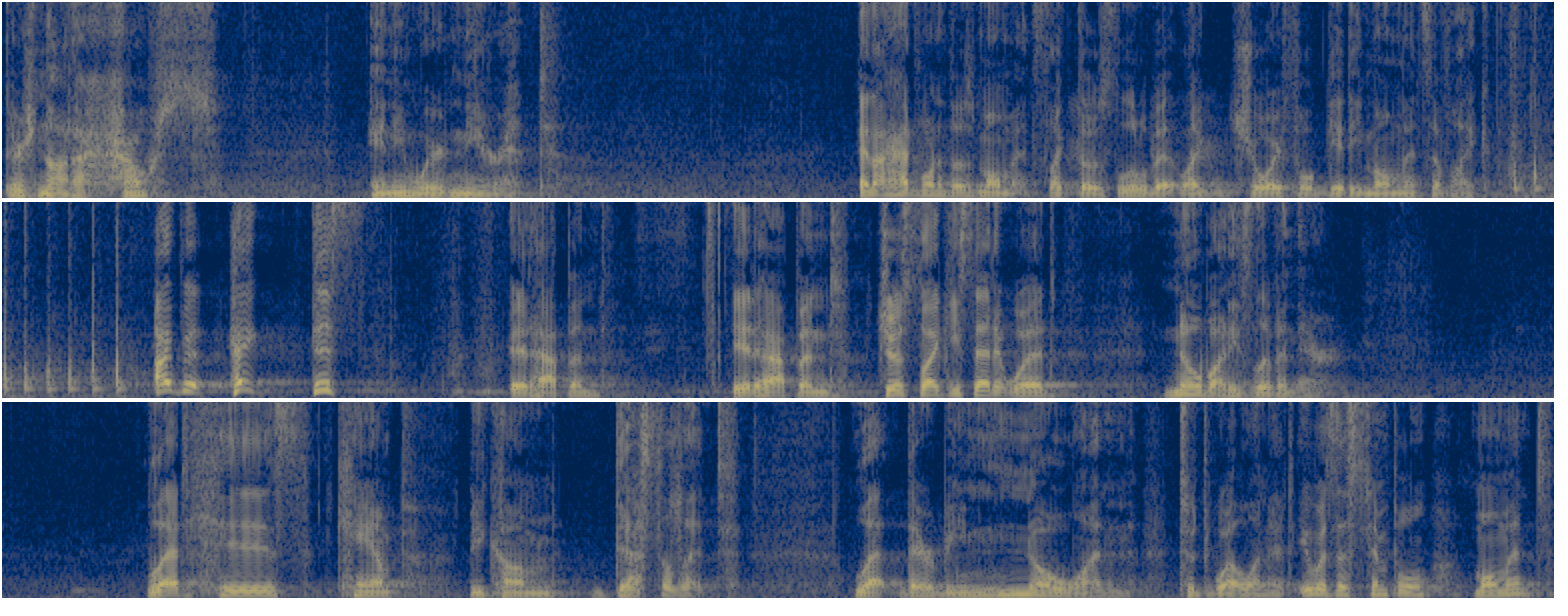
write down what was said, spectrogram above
There's not a house anywhere near it. And I had one of those moments, like those little bit like joyful, giddy moments of like, I've been, hey, this, it happened. It happened just like he said it would. Nobody's living there. Let his camp become desolate. Let there be no one to dwell in it. It was a simple moment,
